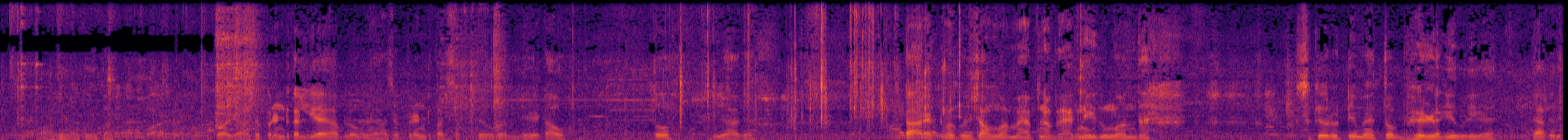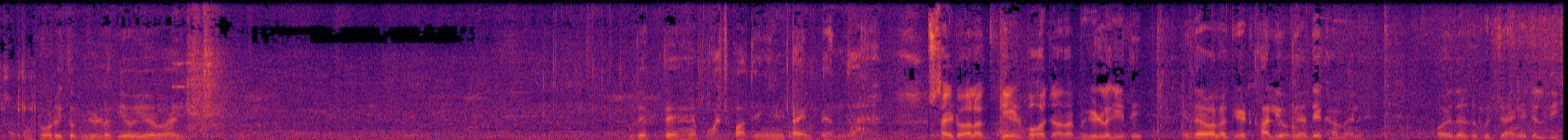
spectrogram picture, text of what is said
आगे जाकर दिखाते और यहाँ से प्रिंट कर लिया है आप लोग, यहाँ से प्रिंट कर सकते हो, अगर लेट आओ तो। ये आ गया। डायरेक्ट में घुस जाऊँगा, मैं अपना बैग नहीं दूँगा अंदर। सिक्योरिटी में तो भीड़ लगी हुई है। आके दिखाता हूँ। थोड़ी तो भीड़ लगी हुई है भाई। देखते हैं पहुँच पाते हैं नहीं टाइम पे अंदर। साइड वाला गेट बहुत ज़्यादा भीड़ लगी थी। इधर वाला गेट खाली हो गया देखा मैंने। और इधर से कुछ जाएँगे जल्दी।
